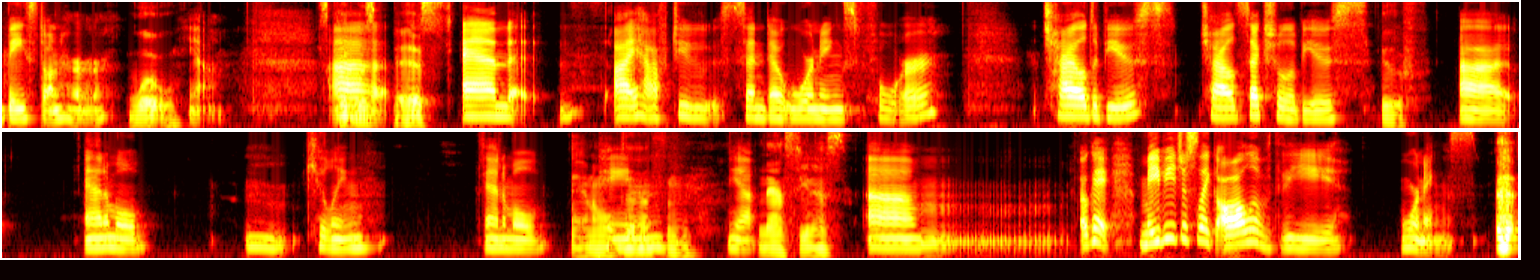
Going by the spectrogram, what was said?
based on her. Whoa. Yeah. Kid was Uh, pissed. And I have to send out warnings for child abuse, child sexual abuse, Oof. uh, animal mm, killing, animal. Animal pain. death and Yeah. nastiness. Um. Okay. Maybe just like all of the warnings. There's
